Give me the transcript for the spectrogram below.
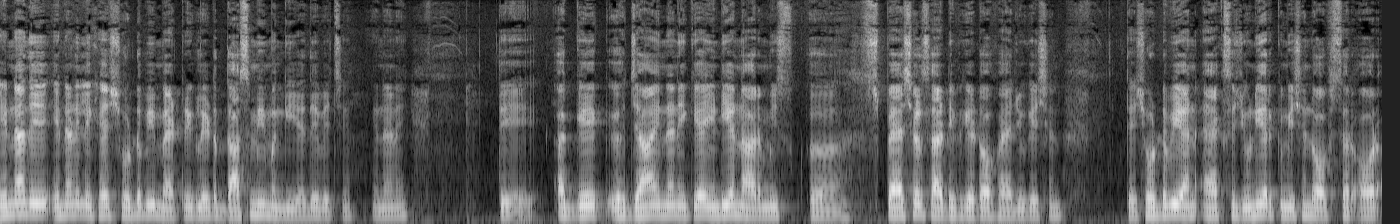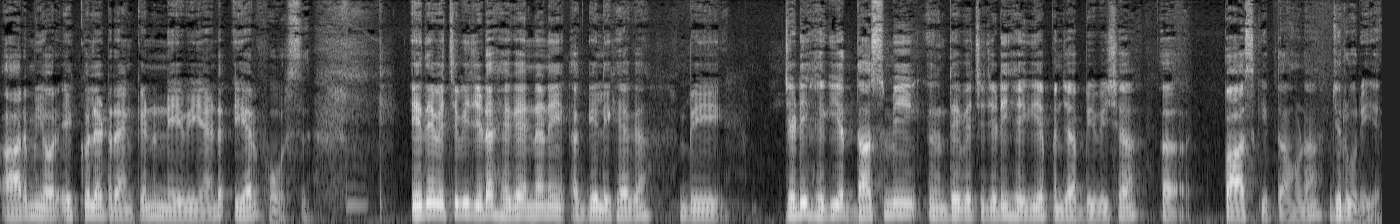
ਇਹਨਾਂ ਦੇ ਇਹਨਾਂ ਨੇ ਲਿਖਿਆ ਸ਼ੁੱਡ ਵੀ ਮੈਟ੍ਰਿਕੂਲੇਟ 10ਵੀਂ ਮੰਗੀ ਹੈ ਇਹਦੇ ਵਿੱਚ ਇਹਨਾਂ ਨੇ। ਤੇ ਅੱਗੇ ਜਾਂ ਇਹਨਾਂ ਨੇ ਕਿਹਾ, Indian army special certificate of education. ਤੇ should be an ex junior commissioned officer or army or equivalent rank in navy and air force. ਇਹਦੇ ਵਿੱਚ ਵੀ ਜਿਹੜਾ ਹੈਗਾ ਇਹਨਾਂ ਨੇ ਅੱਗੇ ਲਿਖਿਆ ਹੈਗਾ ਵੀ ਜਿਹੜੀ ਹੈਗੀ ਆ 10ਵੀਂ ਦੇ ਵਿੱਚ ਜਿਹੜੀ ਹੈਗੀ ਹੈ ਪੰਜਾਬੀ ਵਿਸ਼ਾ ਪਾਸ ਕੀਤਾ ਹੋਣਾ ਜ਼ਰੂਰੀ ਹੈ।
